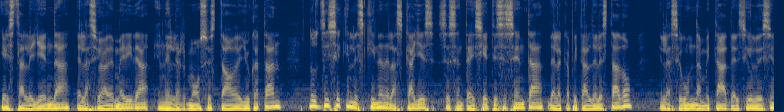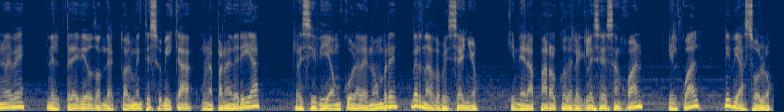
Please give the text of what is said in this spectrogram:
Esta leyenda de la ciudad de Mérida, en el hermoso estado de Yucatán, nos dice que en la esquina de las calles 67 y 60 de la capital del estado, en la segunda mitad del siglo XIX, en el predio donde actualmente se ubica una panadería, residía un cura de nombre Bernardo Briceño, quien era párroco de la iglesia de San Juan el cual vivía solo.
